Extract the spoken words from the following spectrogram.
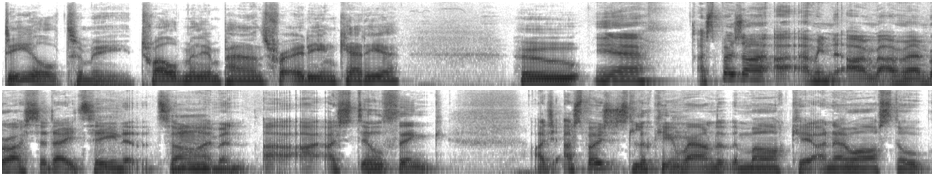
deal to me. Twelve million pounds for Eddie and Nketiah, who Yeah, I suppose I. I mean, I, I remember I said eighteen at the hmm. time, and I, I still think. I, I suppose it's looking around at the market. I know Arsenal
